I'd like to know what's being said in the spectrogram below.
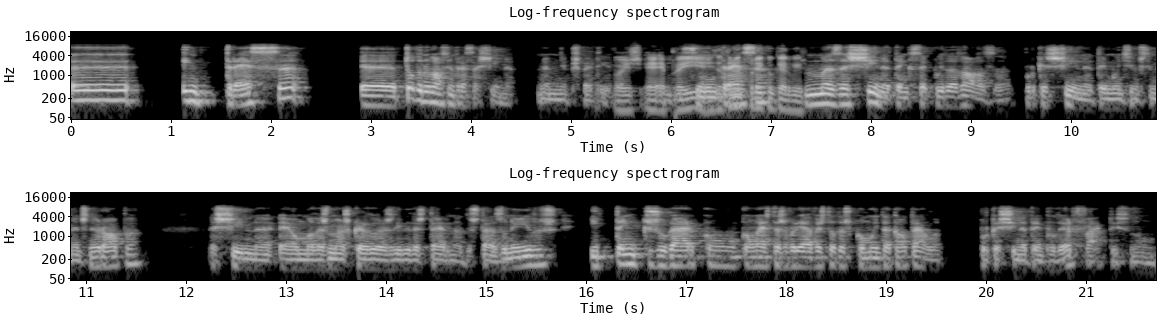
Uh, interessa, uh, todo o negócio interessa à China, na minha perspectiva. Pois, é, é por aí, Sim, interessa, por aí que eu quero ir. Mas a China tem que ser cuidadosa, porque a China tem muitos investimentos na Europa, a China é uma das maiores criadoras de dívida externa dos Estados Unidos e tem que jogar com, com estas variáveis todas com muita cautela porque a China tem poder, de facto, isso não,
